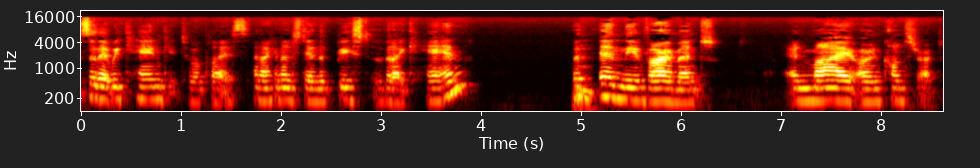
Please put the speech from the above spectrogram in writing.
So that we can get to a place, and I can understand the best that I can within the environment and my own construct.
